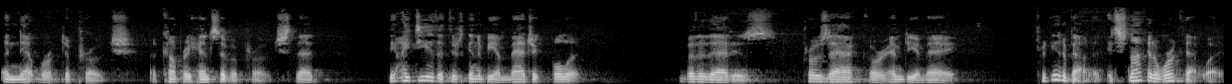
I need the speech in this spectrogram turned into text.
a networked approach, a comprehensive approach. That the idea that there's going to be a magic bullet, whether that is Prozac or MDMA, forget about it. It's not going to work that way.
